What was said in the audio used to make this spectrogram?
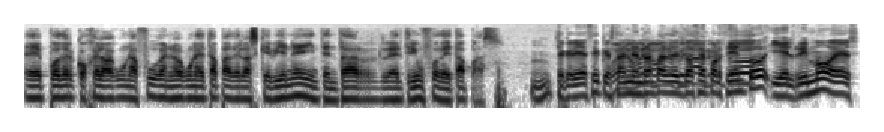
eh, poder coger alguna fuga en alguna etapa de las que viene e intentar el triunfo de etapas. Mm, Te quería decir que están Bueno, en bueno, rampas bueno, del cuidado, 12% y el ritmo es,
